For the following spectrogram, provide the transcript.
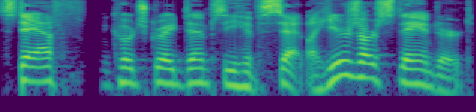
staff and Coach Greg Dempsey have set. Like, here's our standard.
